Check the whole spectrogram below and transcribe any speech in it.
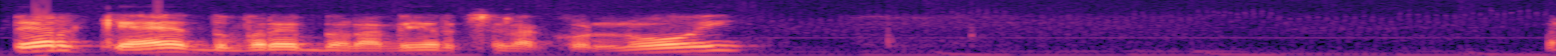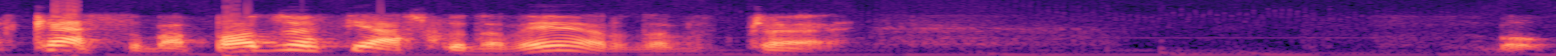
perché dovrebbero avercela con noi? Ma cazzo, ma appoggia il fiasco davvero, da- cioè, boh,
